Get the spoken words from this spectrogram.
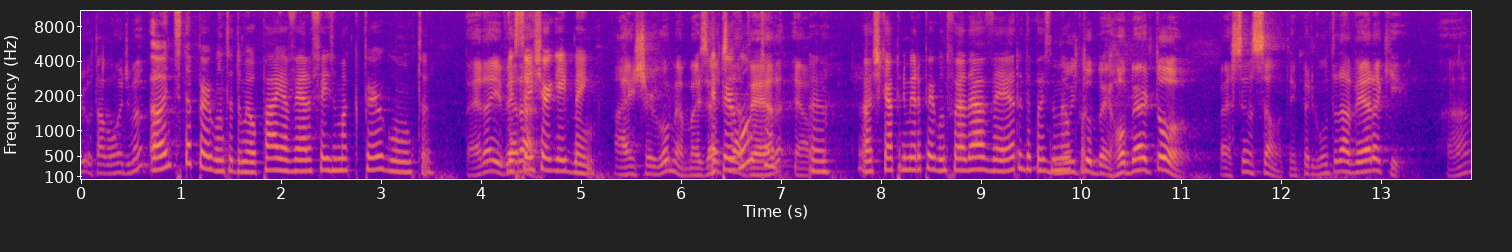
eu estava onde mesmo? Antes da pergunta do meu pai, a Vera fez uma pergunta. Peraí, Vera. Vê se eu enxerguei bem. Ah, enxergou mesmo, mas é antes pergunta? da Vera. É, é. Acho que a primeira pergunta foi a da Vera, depois do Muito meu pai. Muito bem. Roberto, presta atenção, tem pergunta da Vera aqui. Tá?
